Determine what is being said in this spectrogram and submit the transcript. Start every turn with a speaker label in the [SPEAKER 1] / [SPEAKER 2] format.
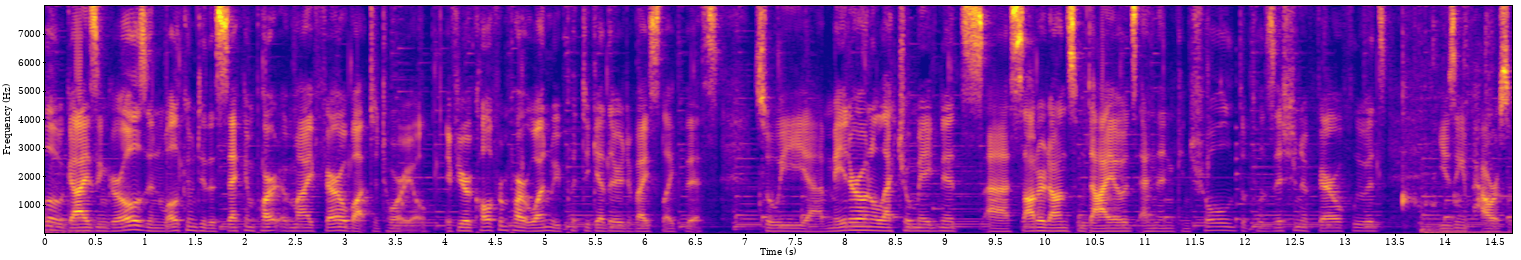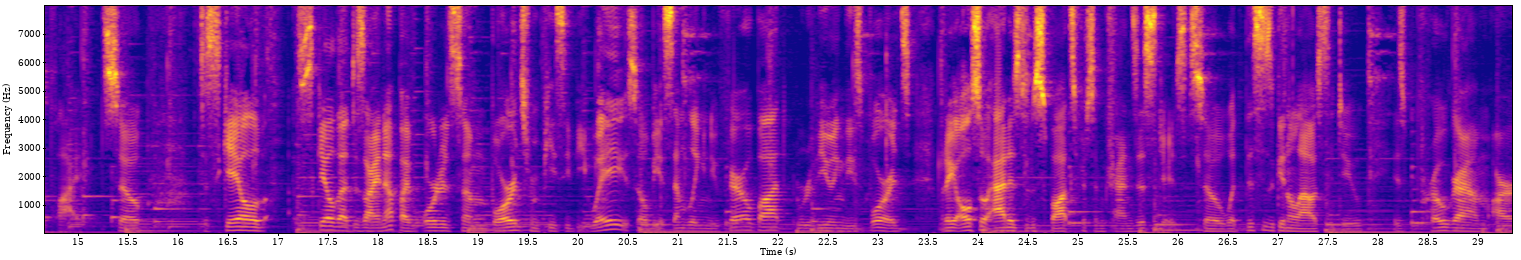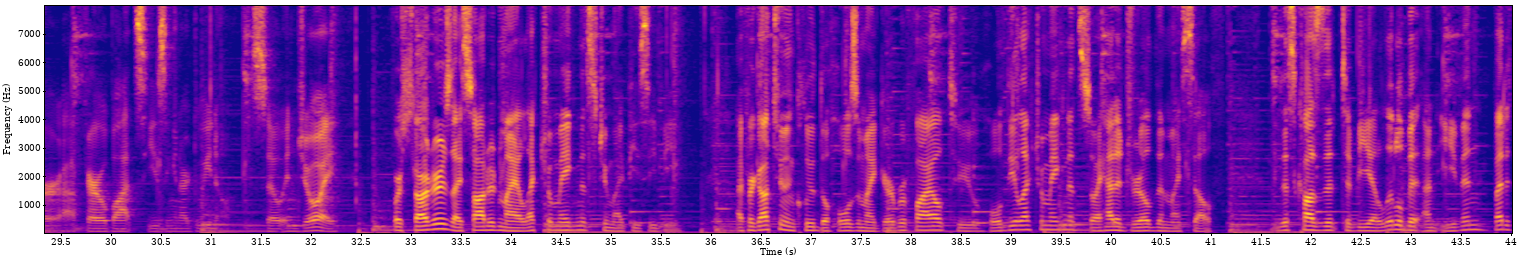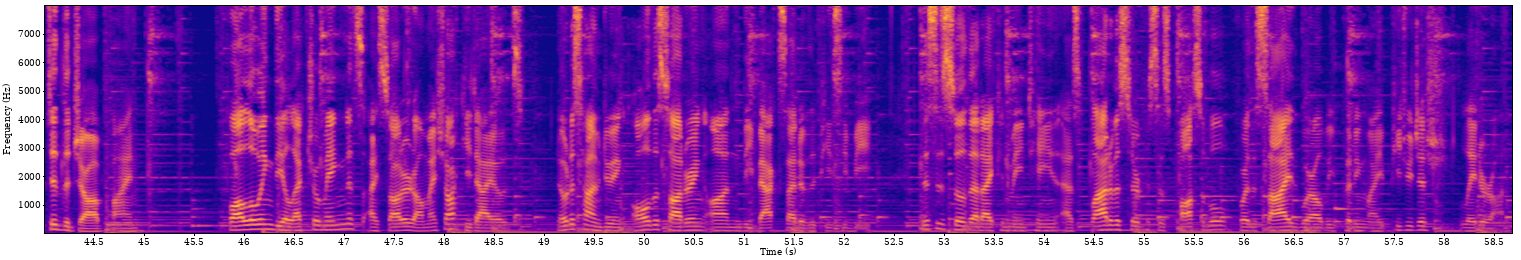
[SPEAKER 1] Hello guys and girls and welcome to the second part of my Ferrobot tutorial. If you recall from part 1 we put together a device like this. So we uh, made our own electromagnets, uh, soldered on some diodes and then controlled the position of ferrofluids using a power supply. So to scale scale that design up, I've ordered some boards from PCBWay, so I'll be assembling a new Ferrobot, reviewing these boards, but I also added some spots for some transistors. So what this is going to allow us to do is program our uh, Ferrobots using an Arduino. So enjoy! For starters, I soldered my electromagnets to my PCB. I forgot to include the holes in my Gerber file to hold the electromagnets, so I had to drill them myself. This caused it to be a little bit uneven, but it did the job fine. Following the electromagnets, I soldered on my Schottky diodes. Notice how I'm doing all the soldering on the backside of the PCB. This is so that I can maintain as flat of a surface as possible for the side where I'll be putting my petri dish later on.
